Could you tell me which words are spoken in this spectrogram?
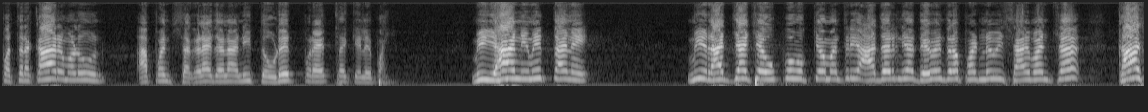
पत्रकार म्हणून आपण सगळ्या जणांनी तेवढेच प्रयत्न केले पाहिजे. मी ह्या निमित्ताने मी राज्याचे उपमुख्यमंत्री आदरणीय देवेंद्र फडणवीस साहेबांचं खास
